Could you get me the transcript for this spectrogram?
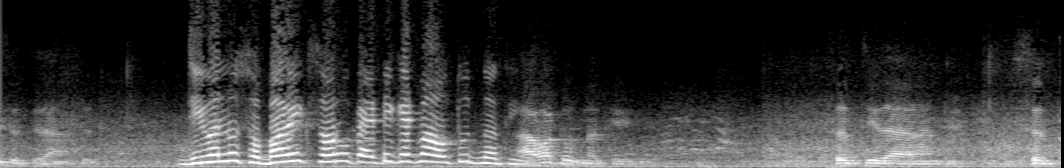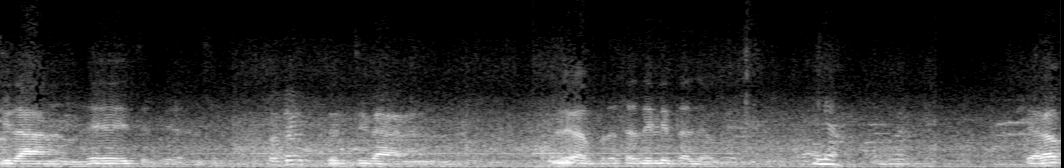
સચિદાનંદ જીવનનું સ્વાભાવિક સ્વરૂપ એટિકેટમાં આવતું જ નથી. આવતું જ નથી. સચિદાનંદ સચિદાનંદ જય સચિદાનંદ સચિદાનંદ પ્રસાદી લેતા જાવ બસ. પહેરાવ.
